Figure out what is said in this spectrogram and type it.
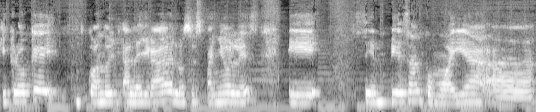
que creo que cuando a la llegada de los españoles eh, se empiezan como ahí a, a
